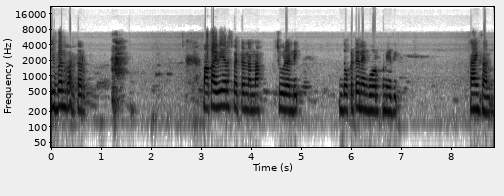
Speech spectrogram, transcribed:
ఇబ్బంది పడతారు. మాకు ఐవీఆర్ఎస్ పెట్టండి అన్న. చూడండి. ఇదొకటే నేను కోరుకునేది. థ్యాంక్స్ అన్న.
